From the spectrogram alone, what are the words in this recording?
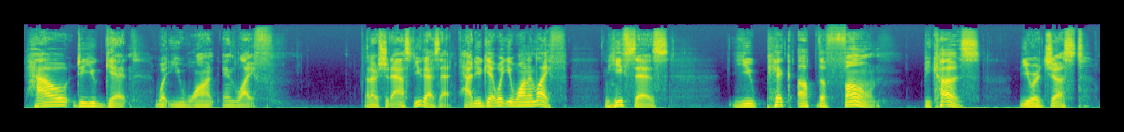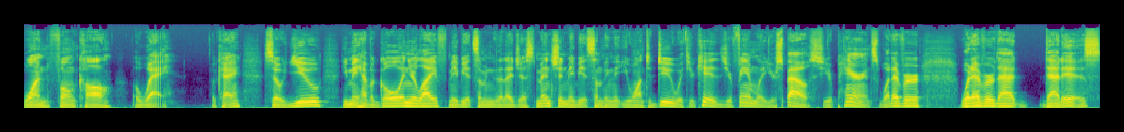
How do you get what you want in life? And I should ask you guys that. How do you get what you want in life? And he says, You pick up the phone because you are just one phone call away. Okay. So you, you may have a goal in your life. Maybe it's something that I just mentioned. Maybe it's something that you want to do with your kids, your family, your spouse, your parents, whatever, whatever that, that is.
